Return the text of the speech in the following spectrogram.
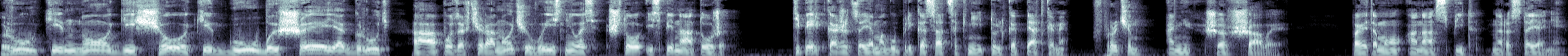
Руки, ноги, щеки, губы, шея, грудь, а позавчера ночью выяснилось, что и спина тоже. Теперь, кажется, я могу прикасаться к ней только пятками. Впрочем, они шершавые. Поэтому она спит на расстоянии.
